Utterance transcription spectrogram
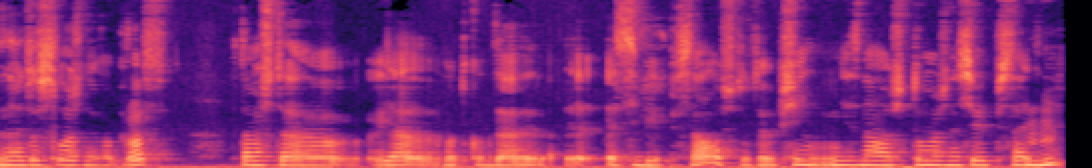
Ну, это сложный вопрос. Потому что я вот когда о себе писала что-то, вообще не знала, что можно о себе писать. Мгм.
